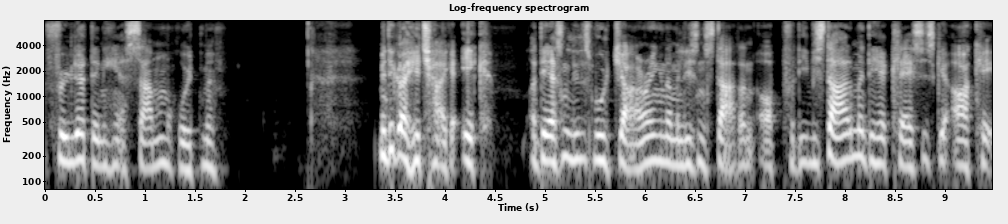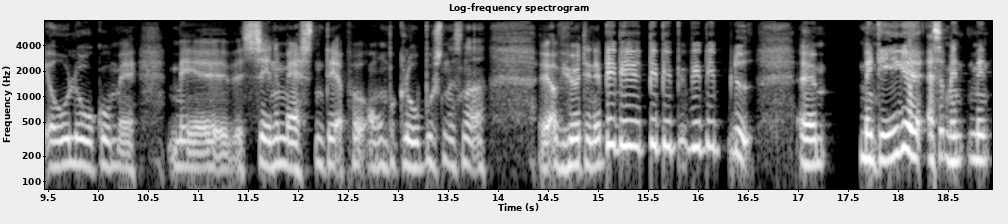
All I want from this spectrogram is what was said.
følger den her samme rytme. Men det gør Hitchhiker ikke. Og det er sådan en lille smule jarring, når man lige sådan starter den op, fordi vi starter med det her klassiske RKO-logo med, med øh, sendemasten der på, oven på globusen og sådan noget, øh, og vi hører den her bip, bip, bip, bip, bip, bip, lyd. Øhm, men det er ikke, altså, men, men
